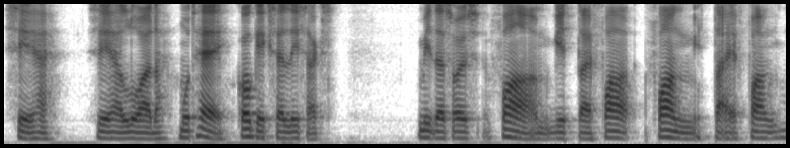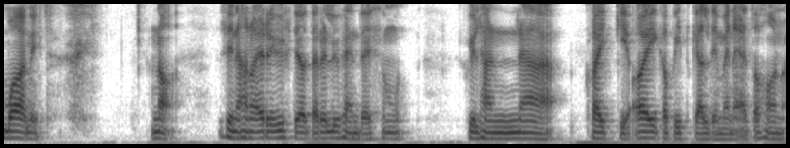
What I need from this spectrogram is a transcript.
siihen, siihen luoda. Mutta hei, kokiksen lisäksi, mitä se olisi faamgit tai fa- fangit tai fangmanit? No, siinähän on eri yhtiöitä eri lyhenteissä, mutta kyllähän nämä kaikki aika pitkälti menee tuohon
